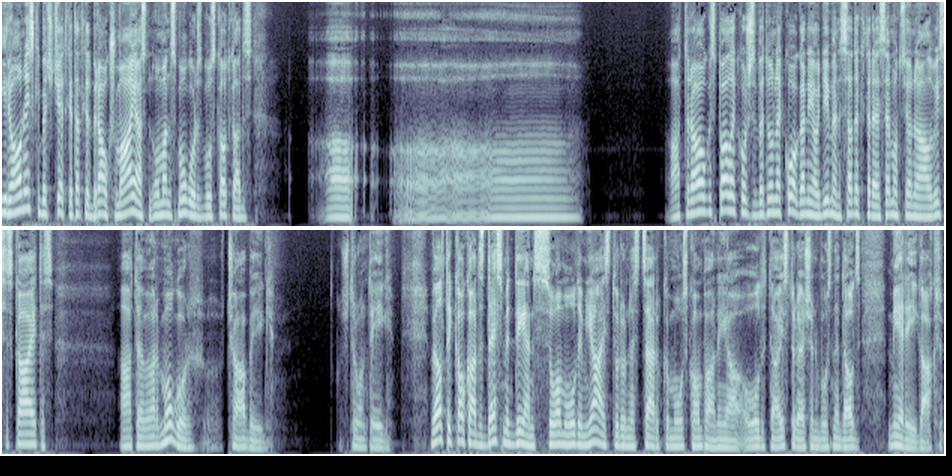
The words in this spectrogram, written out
Ironiski, bet šķiet, ka tad, kad braukšu mājās, no manas muguras būs kaut kādas. Uh, uh, atraugas palikušas, bet nu neko gan jau ģimene sadakterēs emocionāli visas kaitas. Ā, tev ar muguru čābīgi, struntīgi. Vēl tik kaut kādas desmit dienas Somu Uldim jāiztur, un es ceru, ka mūsu kompānijā Uldi tā izturēšana būs nedaudz mierīgāka.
